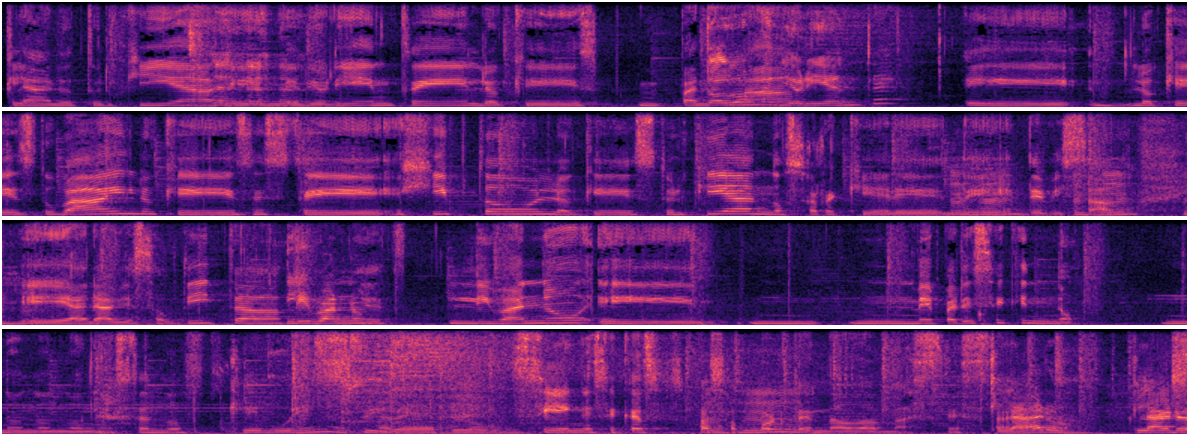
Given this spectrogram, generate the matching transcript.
Claro, Turquía, el Medio Oriente, lo que es Panamá. ¿Todo Medio Oriente? Eh, lo que es Dubái, lo que es este Egipto, lo que es Turquía, no se requiere de, de visado. Eh, Arabia Saudita. Líbano. eh, Líbano, eh, mm, me parece que no. No, no, no, están dos. Qué bueno Sí. saberlo. Sí, en ese caso es pasaporte nada más. exacto. Claro, claro,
